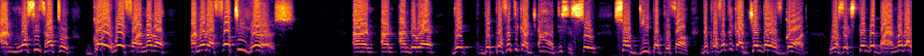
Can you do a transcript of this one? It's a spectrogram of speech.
And Moses had to go away for another another 40 years. And and and they were the the prophetic ah this is so so deep and profound. The prophetic agenda of God was extended by another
